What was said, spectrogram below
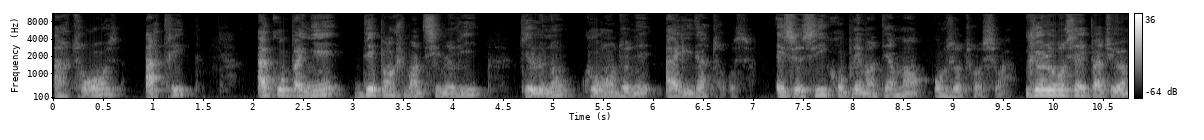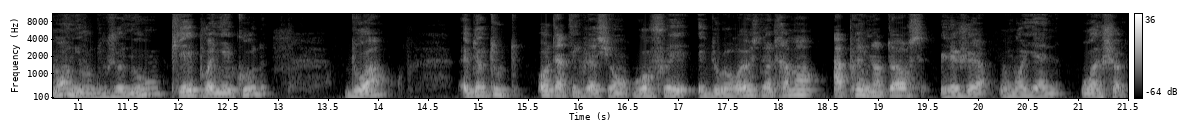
arthrose, arthrite, accompagné d'épanchement de synovie, qui est le nom courant donné à l'idarthrose. Et ceci complémentairement aux autres soins. Je le conseille particulièrement au niveau du genou, pied, poignet, coude, doigt, et de toute haute articulation gonflée et douloureuse, notamment après une entorse légère ou moyenne ou un choc.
